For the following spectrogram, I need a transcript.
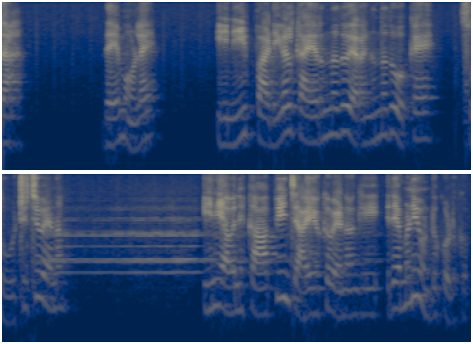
ദാ മോളെ ഇനി പടികൾ കയറുന്നതും ഇറങ്ങുന്നതും ഒക്കെ സൂക്ഷിച്ചു വേണം. ഇനി അവന് കാപ്പിയും ചായയൊക്കെ വേണമെങ്കിൽ രമണി ഉണ്ട് കൊടുക്കും.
